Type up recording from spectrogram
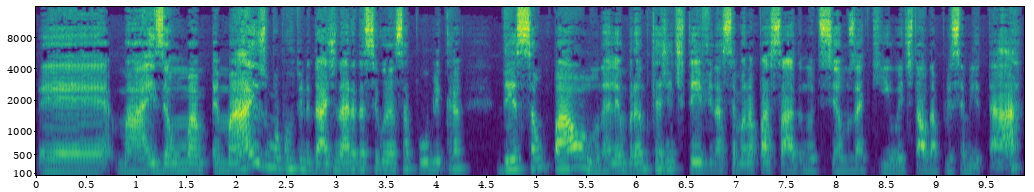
É, mas é, uma, é mais uma oportunidade na área da segurança pública de São Paulo, né? Lembrando que a gente teve na semana passada, noticiamos aqui o edital da Polícia Militar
